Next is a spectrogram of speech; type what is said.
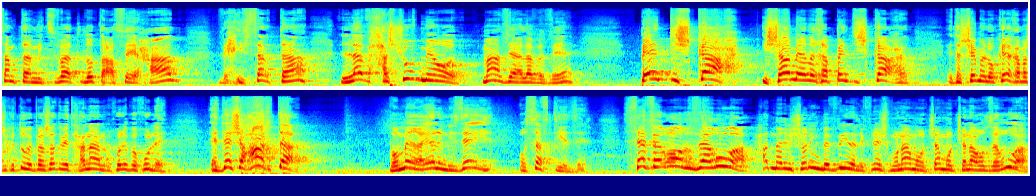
שמת מצוות לא תעשה אחד, וחיסרת לאו חשוב מאוד. מה זה הלאו הזה? פן תשכח, הישמר לך פן תשכח את השם אלוקיך, מה שכתוב בפרשת בית חנן וכולי וכולי. את זה שכחת. ואומר, היה לי מזה, הוספתי את זה. ספר אור זרוע, אחד מהראשונים בווינה לפני 800-900 שנה, אור זרוע.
